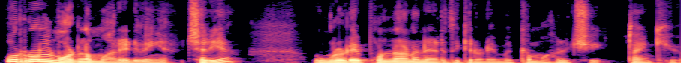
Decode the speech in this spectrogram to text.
ஒரு ரோல் மாடலாக மாறிடுவீங்க. சரியா? உங்களுடைய பொன்னான நேரத்துக்கு என்னுடைய மிக்க மகிழ்ச்சி. தேங்க்யூ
